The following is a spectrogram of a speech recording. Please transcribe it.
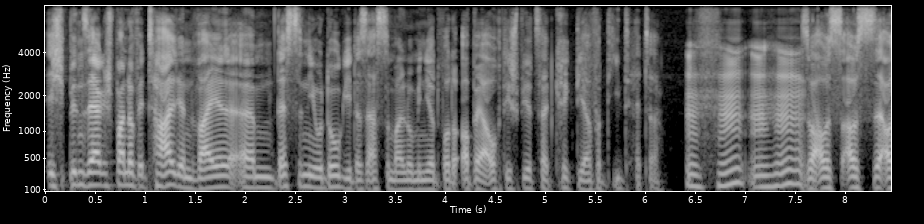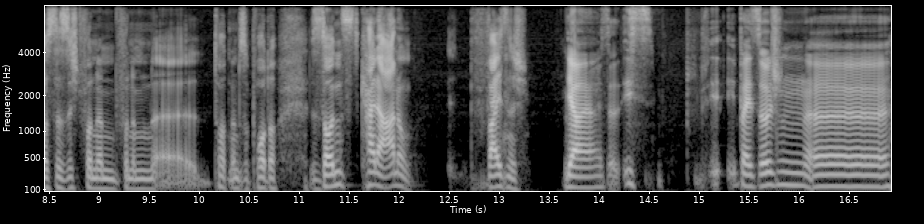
Ich bin sehr gespannt auf Italien, weil ähm, Destiny Odogi das erste Mal nominiert wurde, ob er auch die Spielzeit kriegt, die er verdient hätte. Mhm, mhm. So aus, aus, aus der Sicht von einem, von einem äh, Tottenham-Supporter. Sonst, keine Ahnung. Weiß nicht. Ja, ja, ist bei solchen äh,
